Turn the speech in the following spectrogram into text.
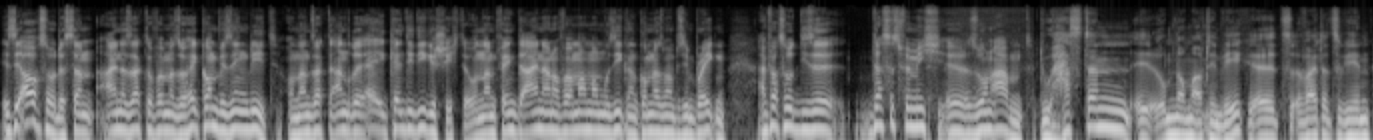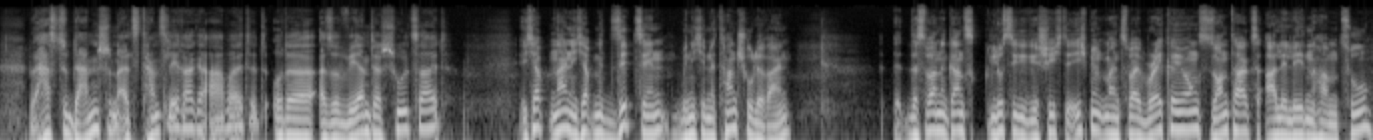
ist ja auch so, dass dann einer sagt auf einmal so, hey komm, wir singen ein Lied. Und dann sagt der andere, hey, kennt ihr die Geschichte? Und dann fängt der eine an, auf einmal mach mal Musik an, komm, lass mal ein bisschen breaken. Einfach so diese, das ist für mich äh, so ein Abend. Du hast dann, äh, um nochmal auf den Weg äh, zu, weiterzugehen, hast du dann schon als Tanzlehrer gearbeitet oder also während der Schulzeit? Ich habe, nein, ich habe mit 17 bin ich in eine Tanzschule rein. Das war eine ganz lustige Geschichte. Ich mit meinen zwei Breaker-Jungs, sonntags, alle Läden haben zu,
